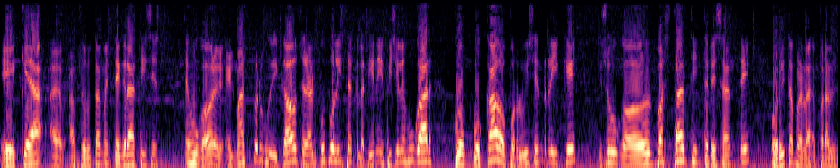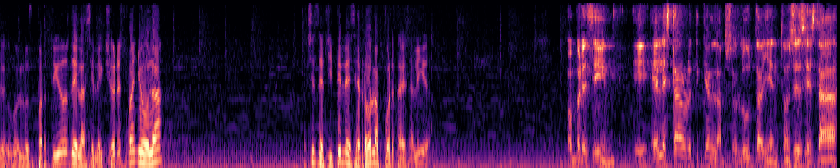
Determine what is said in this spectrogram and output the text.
eh, queda absolutamente gratis este jugador. El, más perjudicado será el futbolista que la tiene difícil de jugar, convocado por Luis Enrique. Es un jugador bastante interesante ahorita para, para los partidos de la selección española. Manchester City le cerró la puerta de salida. Hombre, sí, eh, él está ahorita en la absoluta y entonces está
